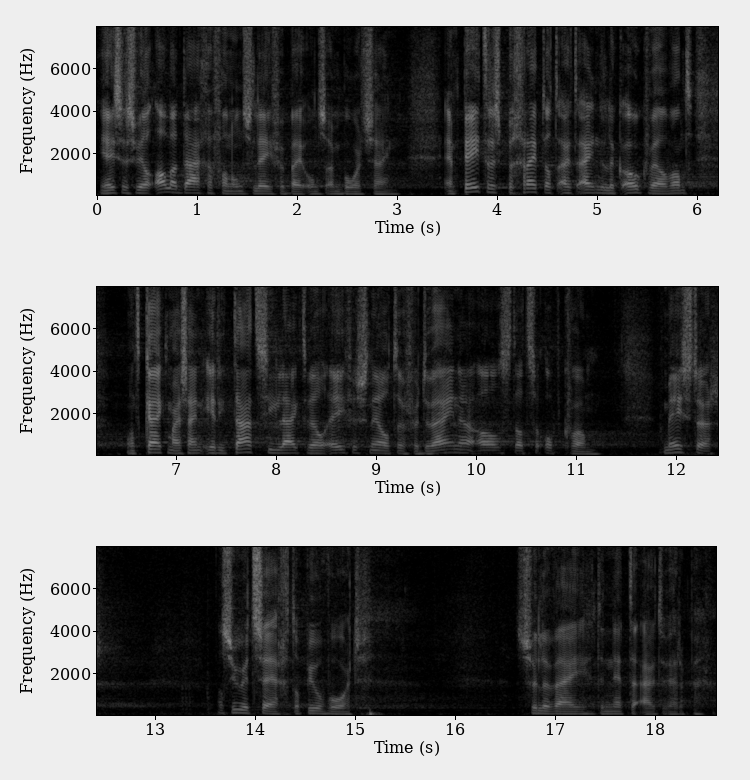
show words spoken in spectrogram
Jezus wil alle dagen van ons leven bij ons aan boord zijn. En Petrus begrijpt dat uiteindelijk ook wel, want, want kijk maar, zijn irritatie lijkt wel even snel te verdwijnen als dat ze opkwam. Meester, als u het zegt op uw woord, zullen wij de netten uitwerpen.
